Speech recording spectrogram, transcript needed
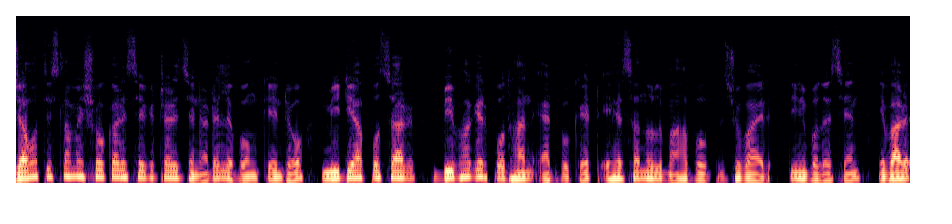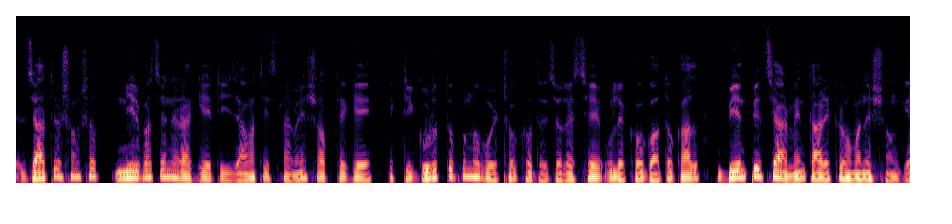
জামাত ইসলামের সহকারী সেক্রেটারি জেনারেল এবং কেন্দ্র মিডিয়া প্রচার বিভাগের প্রধান অ্যাডভোকেট এহসানুল মাহবুব জুবায়ের। তিনি বলেছেন, এবার জাতীয় সংসদ নির্বাচনের আগে এটি জামাত ইসলামের সবথেকে একটি গুরুত্বপূর্ণ বৈঠক হতে চলেছে। উল্লেখ্য, গতকাল বিএনপি চেয়ারম্যান তারেক রহমানের সঙ্গে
